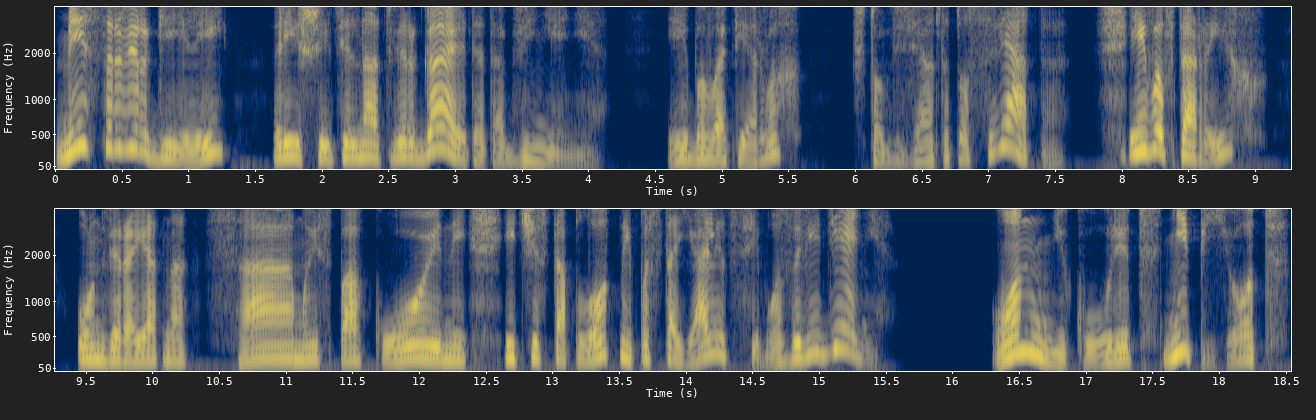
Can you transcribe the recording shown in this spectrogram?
Мистер Вергилий решительно отвергает это обвинение, ибо, во-первых, что взято то свято, и, во-вторых, он, вероятно, самый спокойный и чистоплотный постоялец всего заведения. Он не курит, не пьет,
